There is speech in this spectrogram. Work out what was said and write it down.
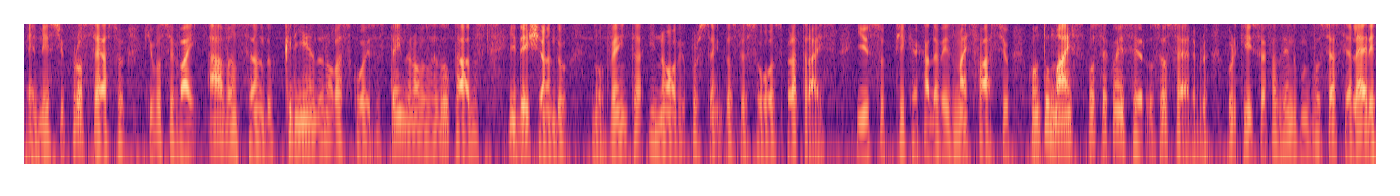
é neste processo que você vai avançando, criando novas coisas, tendo novos resultados e deixando 99% das pessoas para trás. Isso fica cada vez mais fácil quanto mais você conhecer o seu cérebro, porque isso vai fazendo com que você acelere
